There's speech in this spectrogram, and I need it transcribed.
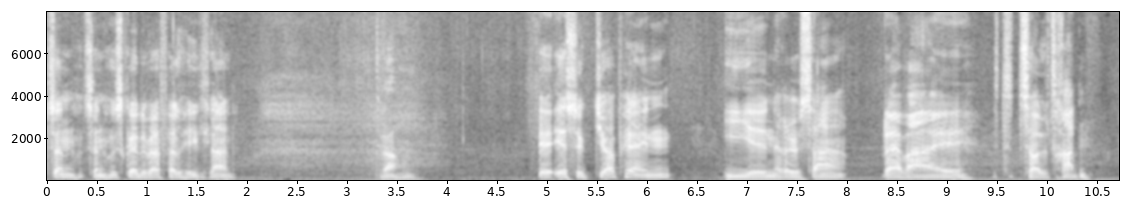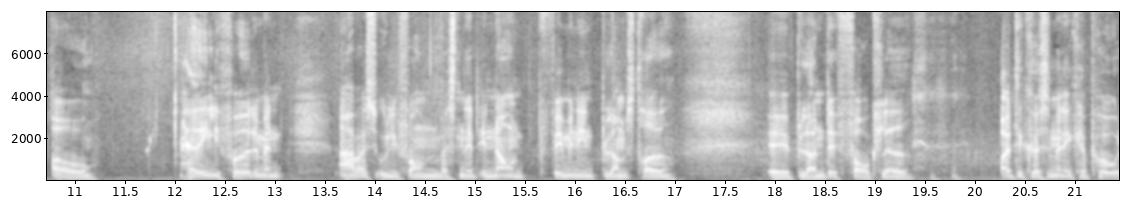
sådan, sådan husker jeg det i hvert fald helt klart. Det var hun. Jeg, jeg søgte job herinde i øh, Nerevsara, da jeg var øh, 12-13, og havde egentlig fået det, men arbejdsuniformen var sådan et enormt feminint blomstret øh, blonde forklæde. Og det kunne jeg simpelthen ikke have på,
